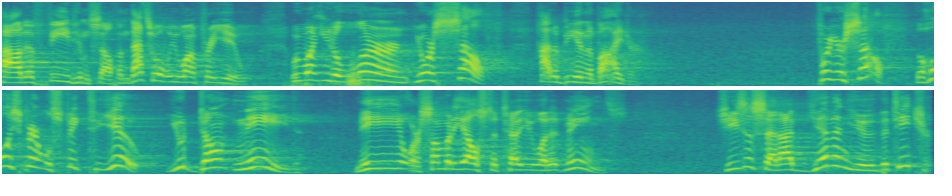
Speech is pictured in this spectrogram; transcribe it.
how to feed himself. And that's what we want for you. We want you to learn yourself how to be an abider. For yourself, the Holy Spirit will speak to you. You don't need me or somebody else to tell you what it means. Jesus said, I've given you the teacher,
